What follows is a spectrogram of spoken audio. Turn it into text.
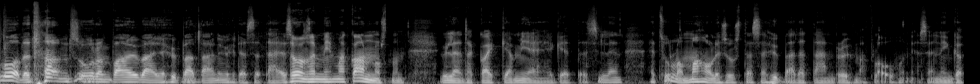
luotetaan suurempaa hyvää ja hypätään yhdessä tähän. Ja se on se, mihin mä kannustan yleensä kaikkia miehiäkin, että, silleen, että sulla on mahdollisuus tässä hypätä tähän ryhmäflowhun ja se, niin kuin,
